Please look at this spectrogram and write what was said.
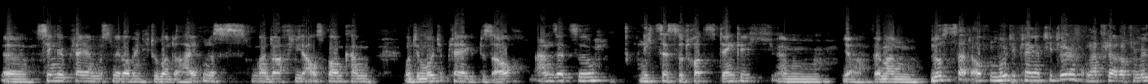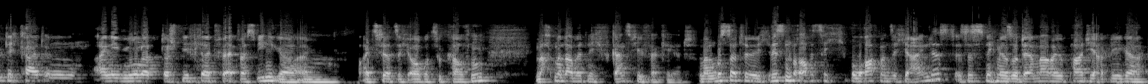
Äh, Singleplayer müssen wir, glaube ich, nicht drüber unterhalten, dass man da viel ausbauen kann. Und im Multiplayer gibt es auch Ansätze. Nichtsdestotrotz denke ich, ähm, ja, wenn man Lust hat auf einen Multiplayer-Titel und hat vielleicht auch die Möglichkeit, in einigen Monaten das Spiel vielleicht für etwas weniger ähm, als 40 Euro zu kaufen, macht man damit nicht ganz viel verkehrt. Man muss natürlich wissen, worauf, es sich, worauf man sich hier einlässt. Es ist nicht mehr so der Mario Party Ableger,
